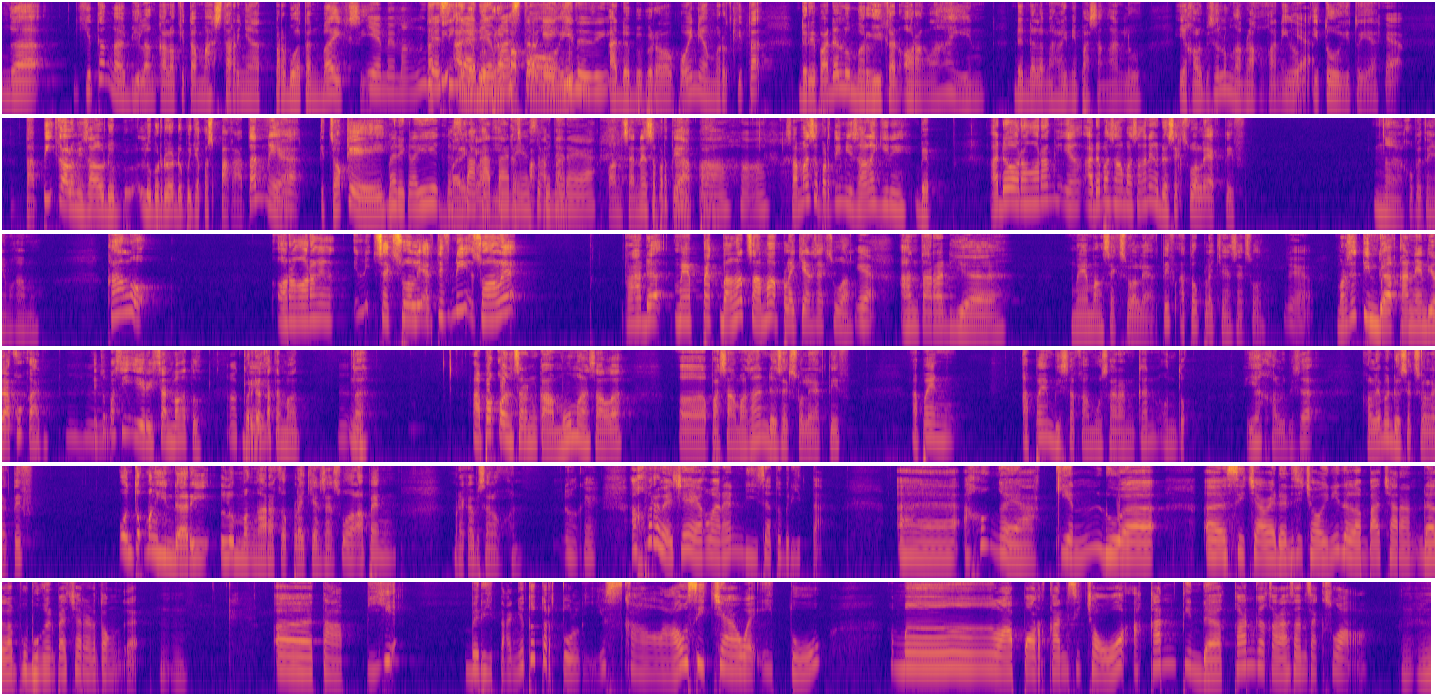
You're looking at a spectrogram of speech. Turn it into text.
nggak kita nggak bilang kalau kita masternya perbuatan baik sih. Iya memang enggak Tapi sih ada ada beberapa poin, kayak gitu sih. ada beberapa poin yang menurut kita daripada lu merugikan orang lain dan dalam hal ini pasangan lu, ya kalau bisa lu nggak melakukan Iya. itu gitu ya. Ya. Tapi kalau misalnya udah lu berdua udah punya kesepakatan ya, Ya. it's okay. Balik lagi ke Balik lagi kesepakatan ya kesepakatan. sebenarnya ya. Konsennya seperti apa? Ah, ah, ah. Sama seperti misalnya gini, Beb. Ada orang-orang yang ada pasangan-pasangan yang udah seksually aktif. Nah, aku pengen tanya sama kamu. Kalau orang-orang yang ini seksually aktif nih soalnya rada mepet banget sama pelecehan seksual. Iya. Antara dia memang seksually aktif atau pelecehan seksual. Ya. Maksudnya tindakan yang dilakukan itu pasti irisan banget tuh, Oke. berdekatan banget. Nah, apa concern kamu masalah eh, pasangan-pasangan udah seksually aktif? Apa yang apa yang bisa kamu sarankan untuk ya kalau bisa kalau emang udah seksually aktif untuk menghindari lu mengarah ke pelecehan seksual apa yang mereka bisa lakukan? Oke, aku pernah baca ya kemarin di satu berita. Eh, aku nggak yakin dua eh, si cewek dan si cowok ini dalam pacaran, dalam hubungan pacaran atau enggak. Eh, tapi beritanya tuh tertulis kalau si cewek itu melaporkan si cowok akan tindakan kekerasan seksual.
